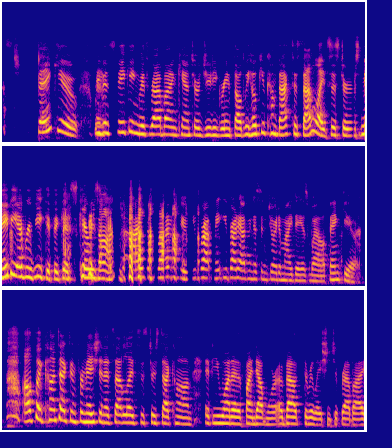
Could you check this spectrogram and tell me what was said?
much. Thank you. We've been speaking with Rabbi and Cantor Judy Greenfeld. We hope you come back to Satellite Sisters, maybe every week if it gets carries on. I would love to. You brought me you brought happiness and joy to my day as well. Thank you. I'll put contact information at satellitesisters.com if you want to find out more about the relationship Rabbi,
